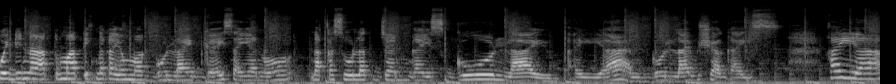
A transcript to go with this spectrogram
Pwede na automatic na kayong mag-go live guys. Ayan oh, nakasulat dyan guys, go live. Ayan, go live siya guys. Kaya,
